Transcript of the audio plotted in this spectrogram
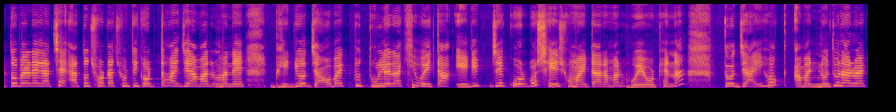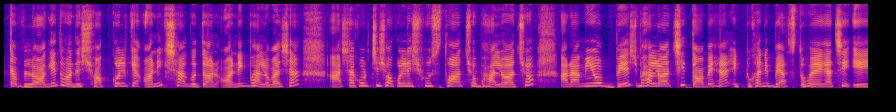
এত বেড়ে গেছে, এত ছোটাছুটি করতে হয় যে আমার মানে ভিডিও যাও বা একটু তুলে রাখি ওইটা। এডিট যে করব সেই সময়টা আর আমার হয়ে ওঠে না। তো যাই হোক, আমার নতুন আরও একটা ব্লগে তোমাদের সকলকে অনেক স্বাগত আর অনেক ভালোবাসা। আশা করছি সকলে সুস্থ আছো, ভালো আছো, আর আমিও বেশ ভালো আছি। তবে হ্যাঁ একটুখানি ব্যস্ত হয়ে গেছি এই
